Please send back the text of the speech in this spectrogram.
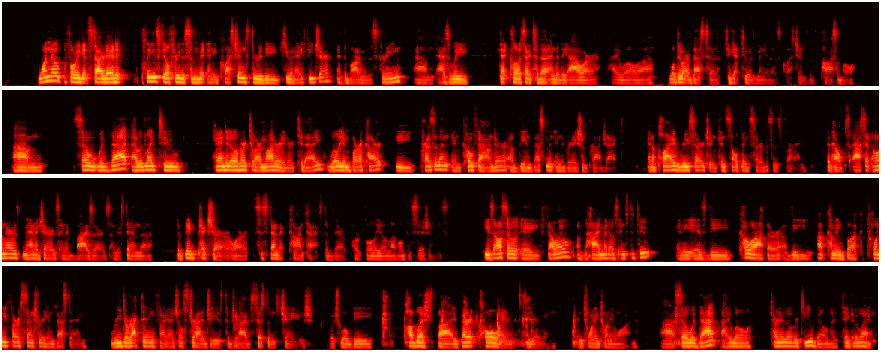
one note before we get started, please feel free to submit any questions through the Q&A feature at the bottom of the screen. Um, as we get closer to the end of the hour, I will uh, we'll do our best to, to get to as many of those questions as possible. Um, so with that, I would like to hand it over to our moderator today, William Burckart, the president and co-founder of the Investment Integration Project, an applied research and consulting services firm that helps asset owners, managers, and advisors understand the, the big picture or systemic context of their portfolio level decisions. He's also a fellow of the High Meadows Institute, and he is the co-author of the upcoming book, 21st Century Investing, Redirecting Financial Strategies to Drive Systems Change, which will be published by year in, in 2021. Uh, so with that, I will turn it over to you, Bill, to take it away.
